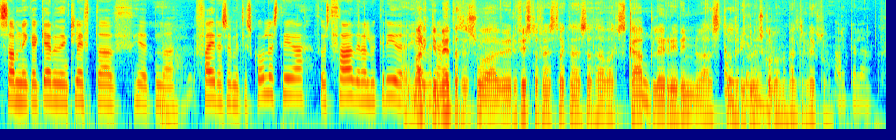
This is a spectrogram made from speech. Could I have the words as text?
samninga gerðin kleift að hérna, færa sem millir skólastíga þú veist það er alveg gríða og margir meta sér svo að það hefur verið fyrst og fremst vegna þess að það var skapleiri mm. vinnu aðstöður í grunnskólunum heldur leikskólunum Algjörlega,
